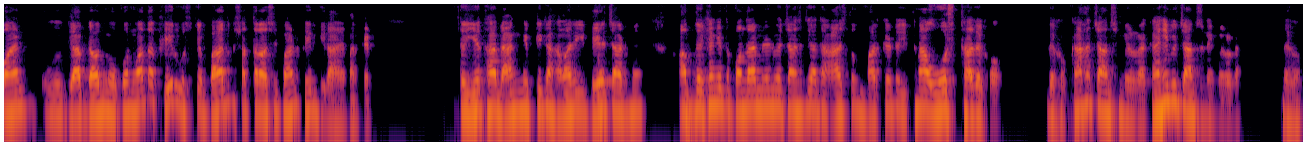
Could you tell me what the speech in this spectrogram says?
पॉइंट गैप डाउन में ओपन हुआ था, फिर उसके बाद सत्तर अस्सी पॉइंट फिर गिरा है मार्केट तो ये था बैंक निफ्टी का हमारी डे चार्ट में। अब देखेंगे तो पंद्रह मिनट में चांस दिया था। आज तो मार्केट इतना ओस्ट था, देखो। देखो, कहाँ चांस मिल रहा है? कहीं भी चांस नहीं मिल रहा देखो,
